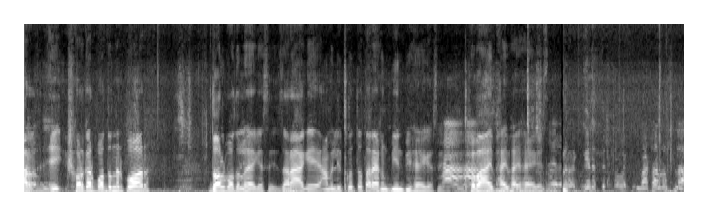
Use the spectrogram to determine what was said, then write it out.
আর এই সরকার পতনের পর দল বদল হয়ে গেছে। যারা আগে আওয়ামী লীগ করতো তারা এখন বিএনপি হয়ে গেছে। হ্যাঁ, হ্যাঁ। সবাই ভাই ভাই হয়ে গেছে। গেটের চেষ্টা লাগবে বাটা মশলা।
